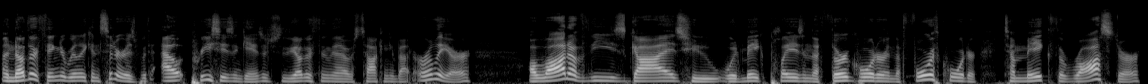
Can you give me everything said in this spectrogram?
another thing to really consider is without preseason games, which is the other thing that I was talking about earlier – a lot of these guys who would make plays in the third quarter and the fourth quarter to make the roster,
